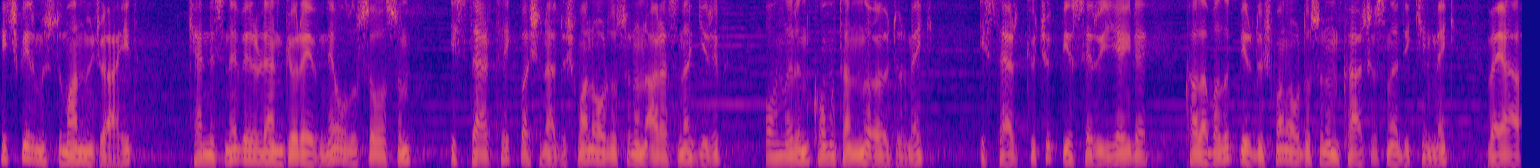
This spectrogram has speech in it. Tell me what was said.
Hiçbir Müslüman mücahit, kendisine verilen görev ne olursa olsun, ister tek başına düşman ordusunun arasına girip onların komutanını öldürmek, ister küçük bir seriye ile kalabalık bir düşman ordusunun karşısına dikilmek veya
